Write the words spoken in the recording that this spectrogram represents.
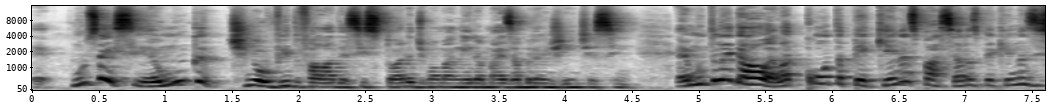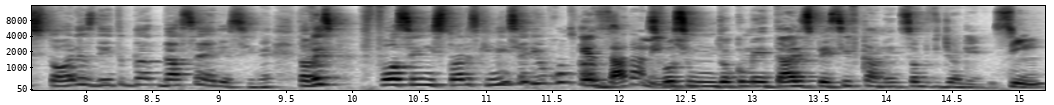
é, não sei se eu nunca tinha ouvido falar dessa história de uma maneira mais abrangente assim. É muito legal, ela conta pequenas parcelas, pequenas histórias dentro da, da série, assim, né? Talvez fossem histórias que nem seriam contadas. Exatamente. Se fosse um documentário especificamente sobre videogame. Sim.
